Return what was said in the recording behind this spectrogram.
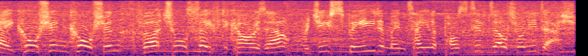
Okay, caution, caution. Virtual safety car is out. Reduce speed and maintain a positive delta on your dash.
